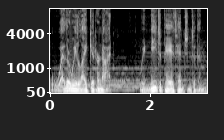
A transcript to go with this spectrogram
whether we like it or not. We need to pay attention to them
